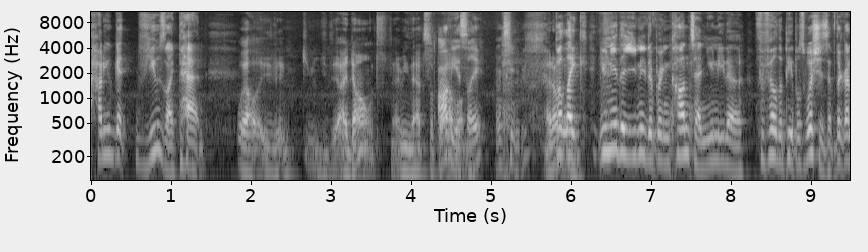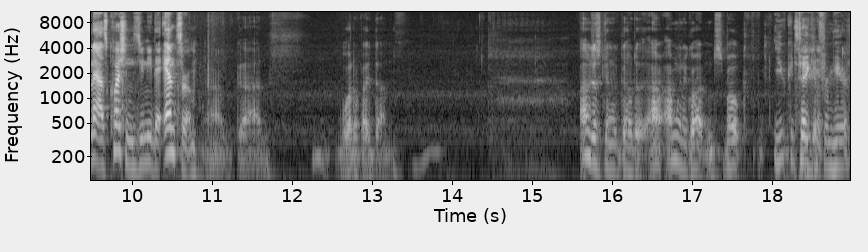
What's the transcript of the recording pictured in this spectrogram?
How do you get views like that? Well, I don't. I mean, that's the problem. Obviously. But like you need to you need to bring content. You need to fulfill the people's wishes. If they're gonna ask questions, you need to answer them. Oh God, what have I done? I'm just gonna go to. I'm gonna go out and smoke. You can take it from here.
